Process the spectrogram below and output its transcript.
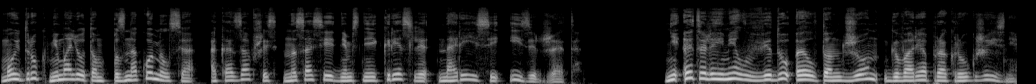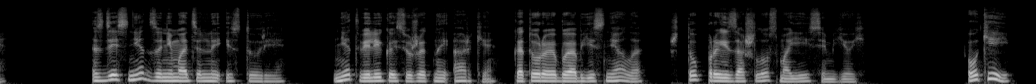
мой друг мимолетом познакомился, оказавшись на соседнем с ней кресле на рейсе EasyJet. Не это ли имел в виду Элтон Джон, говоря про круг жизни? Здесь нет занимательной истории, нет великой сюжетной арки, которая бы объясняла, что произошло с моей семьей. Окей,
